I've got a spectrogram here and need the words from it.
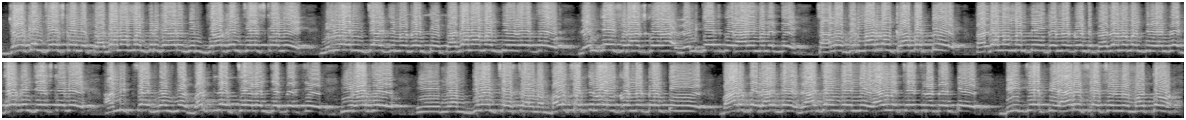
జోక్యం చేసుకొని ప్రధానమంత్రి గారు దీన్ని జోక్యం చేసుకొని నిర్వహించాల్సినటువంటి ప్రధానమంత్రి రోజు వెంకటేష్ రాజు వెంకటేష్కు రాయమన్నది చాలా దుర్మార్గం కాబట్టి ప్రధానమంత్రి ఉన్నటువంటి ప్రధానమంత్రి వెంటనే జోక్యం చేసుకొని అమిత్ షా వెంటనే బర్త్ చేయాలని చెప్పేసి ఈ రోజు ఈ మేము డిమాండ్ చేస్తా ఉన్నాం. భవిష్యత్తులో ఇక్కడ భారత రాజ్యాంగాన్ని ఏళ్ళ చేసినటువంటి బీజేపీ ఆర్ఎస్ఎస్ మొత్తం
